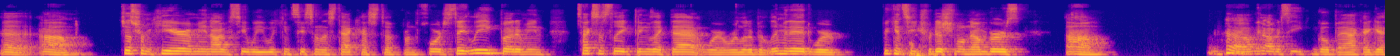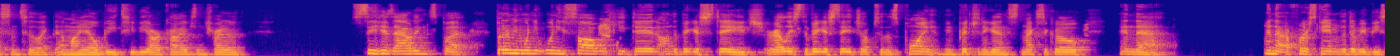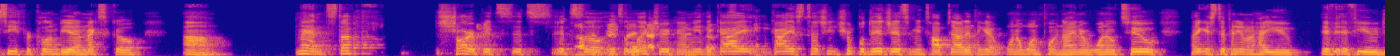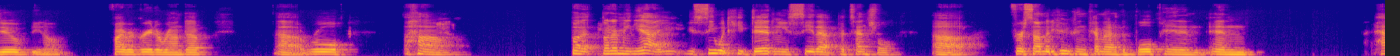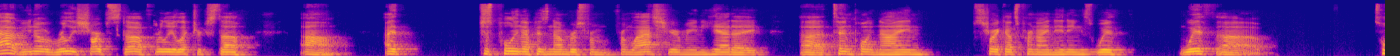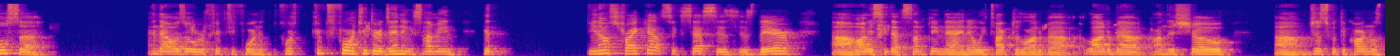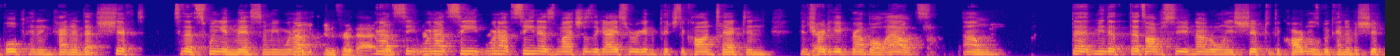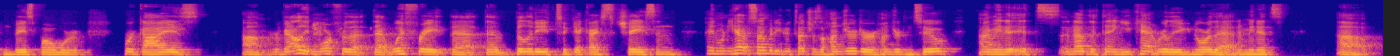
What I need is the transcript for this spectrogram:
uh, um, just from here, I mean, obviously we we can see some of the Statcast stuff from the Florida State League, but I mean, Texas League, things like that, where we're a little bit limited, where we can see traditional numbers. Um, I mean, obviously you can go back, I guess, into like the MILB TV archives and try to see his outings, but but I mean, when you when you saw what he did on the biggest stage, or at least the biggest stage up to this point, I mean, pitching against Mexico in that in that first game of the WBC for Colombia and Mexico, um, man, stuff sharp. It's it's it's uh, it's electric. I mean, the guy guy is touching triple digits. I mean, topped out I think at 101.9 or 102. I guess depending on how you if if you do you know five or greater roundup uh, rule. Um, but but I mean, yeah, you, you see what he did and you see that potential uh, for somebody who can come out of the bullpen and and have you know really sharp stuff, really electric stuff. Um, I just pulling up his numbers from from last year. I mean, he had a uh, 10.9 strikeouts per nine innings with with uh, Tulsa, and that was over 54 and 54 and two thirds innings. I mean, it you know, strikeout success is is there. Um, obviously, that's something that I know we talked a lot about a lot about on this show, um, just with the Cardinals bullpen and kind of that shift to that swing and miss. I mean, we're not looking for that. We're not seeing we're not seeing we're not seeing as much as the guys who are going to pitch the contact and and try yeah. to get ground ball outs. Um, that I mean that that's obviously not only a shift to the Cardinals, but kind of a shift in baseball where where guys um, are valued more for that that whiff rate, that that ability to get guys to chase and and when you have somebody who touches 100 or 102, I mean, it's another thing. You can't really ignore that. I mean, it's, uh,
